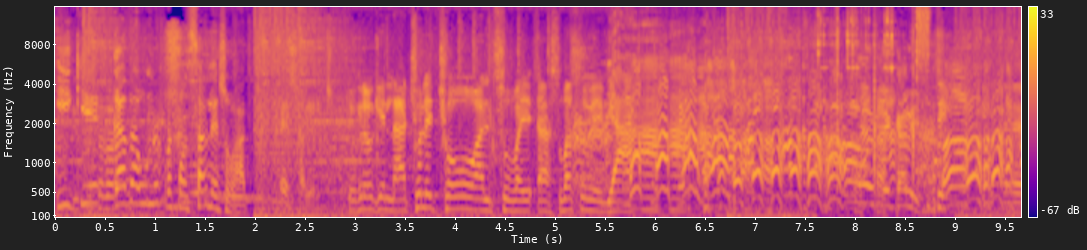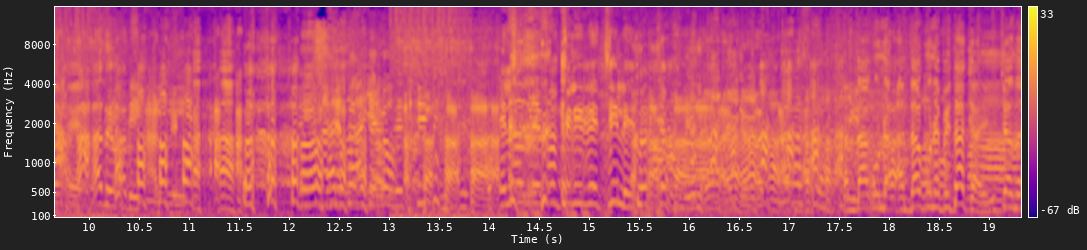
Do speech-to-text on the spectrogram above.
y que cada uno es responsable de sus actos. Eso había dicho. Yo creo que el Nacho le echó al su, a su vaso de bebida. Ah, te Sí. El hombre más feliz de Chile. Andaba con una, andaba con una petaca. echando-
